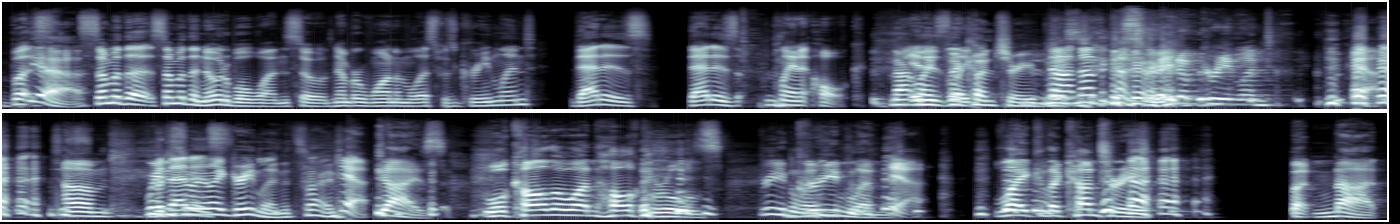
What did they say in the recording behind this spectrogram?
but Yeah. some of the some of the notable ones, so number 1 on the list was Greenland. That is that is Planet Hulk. Not It like is the like- country. Not but- not the country. Straight up Greenland. yeah. Just- Um, we but just that really is- like Greenland. It's fine. yeah, Guys, we'll call the one Hulk rules Greenland. Greenland, yeah. like the country, but not.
